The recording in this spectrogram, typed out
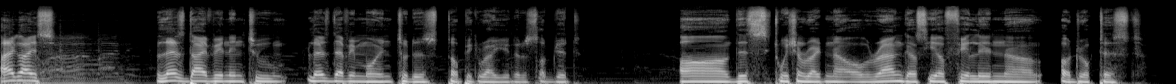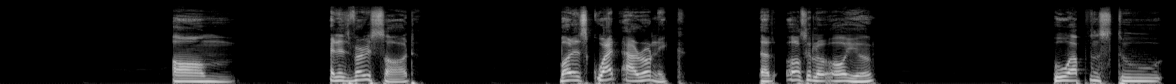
Hi guys, let's dive in into let's dive in more into this topic right here, into the subject. Uh, this situation right now of Ryan Garcia failing uh, a drug test. Um, it is very sad, but it's quite ironic that Oscar De La Hoya, who happens to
